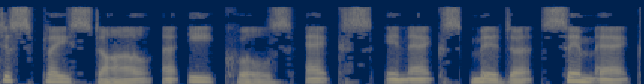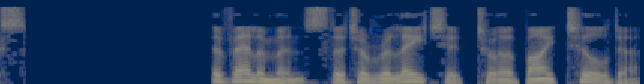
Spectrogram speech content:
display style a equals x in x mid a sim x of elements that are related to a by tilde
